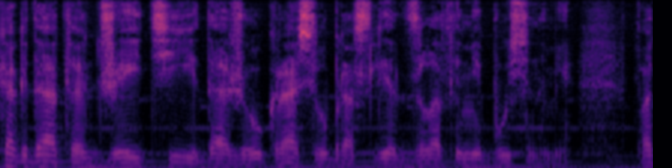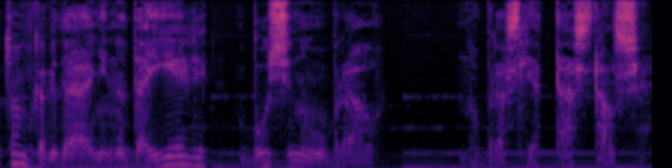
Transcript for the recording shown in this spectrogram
Когда-то Джей Ти даже украсил браслет золотыми бусинами. Потом, когда они надоели, бусины убрал. Но браслет-то остался.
